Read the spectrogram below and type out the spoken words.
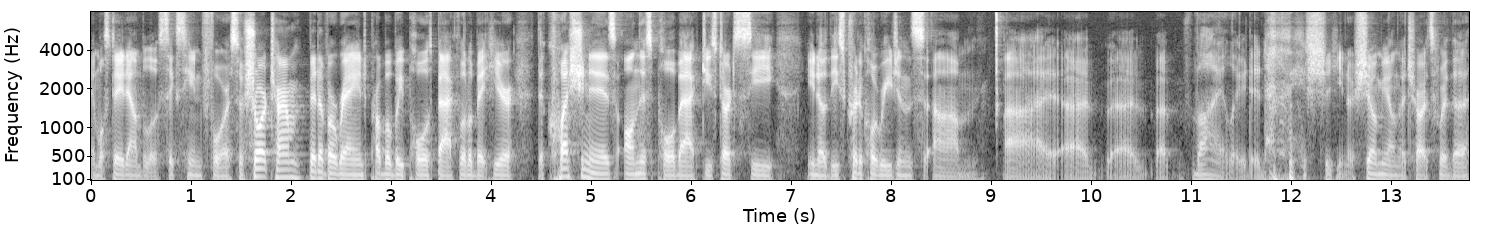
and we'll stay down below 16.4. So short term, bit of a range, probably pulls back a little bit here. The question is on this pullback, do you start to see you know these critical regions? Um, uh, uh, uh, violated. you know, show me on the charts where the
